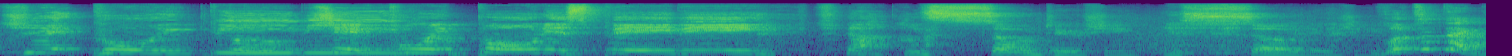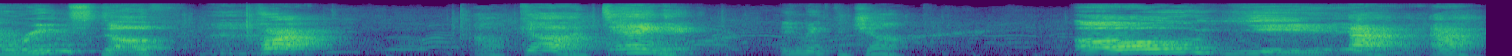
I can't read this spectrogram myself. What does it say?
Checkpoint, baby! Checkpoint bonus, baby! He's so douchey. He's so douchey. What's with that green stuff? Ha! Oh god, dang it! Didn't make the jump. Oh yeah. Ah, ah.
